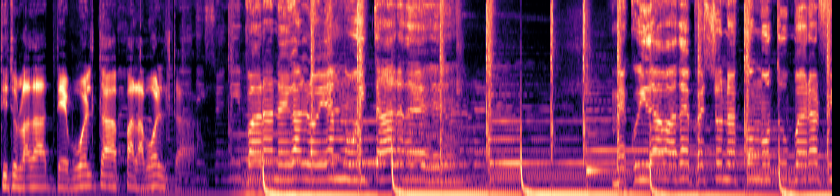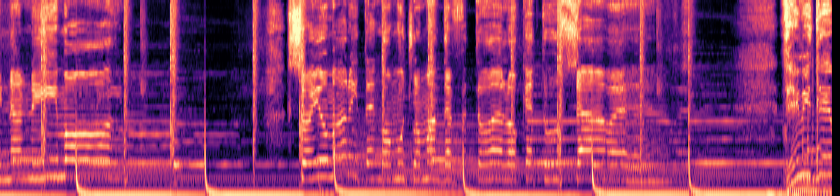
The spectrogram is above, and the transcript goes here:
titulada De vuelta pa la vuelta. Para negarlo y es muy tarde. Me cuidaba de personas como tú, pero al final ni modo. Soy humano y tengo mucho más defectos de lo que tú sabes. De mí te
